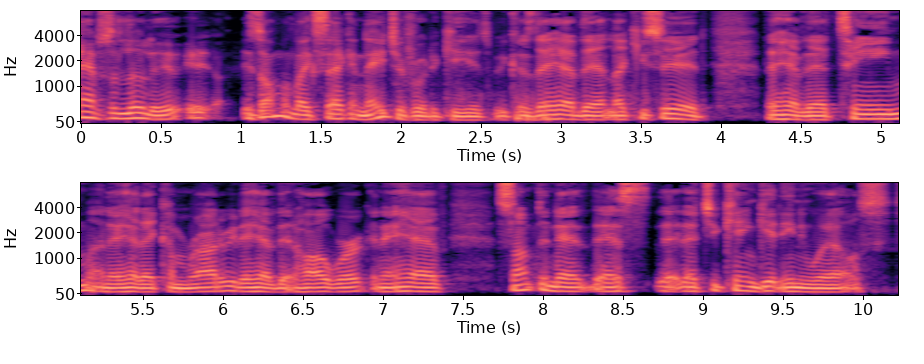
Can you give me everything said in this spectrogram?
Absolutely, it, it's almost like second nature for the kids because they have that, like you said, they have that team, and they have that camaraderie, they have that hard work, and they have something that that's that, that you can't get anywhere else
